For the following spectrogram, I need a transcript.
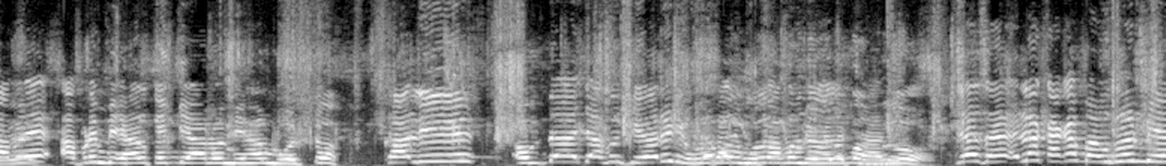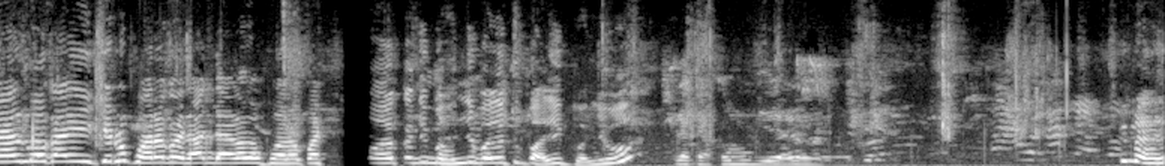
આપણે આપણે મેહાલ કઈ દેવાનો મેહાલ મોટો. ખાલી અમદાવાદ આખું શહેર જ એવું ખાલી મોટો આપણે મહેલ એટલે કાકા બંગલો. ને મહેલમાં કઈ કેટલું ફરક હોય? રાત દાડાનો ફરક હોય. કદી મહેલની બધે તું ભાલી ભલ્યું એટલે કાકા હું બે એ મારે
